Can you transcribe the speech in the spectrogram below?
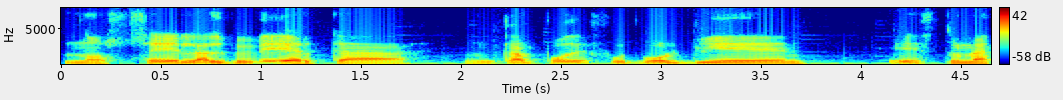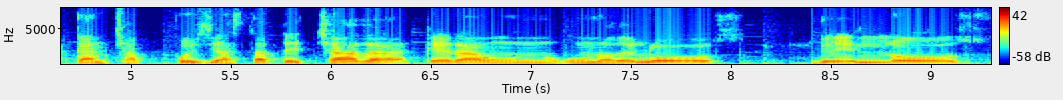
no sé, la alberca, un campo de fútbol bien, este, una cancha pues ya está techada, que era un, uno de los, de los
